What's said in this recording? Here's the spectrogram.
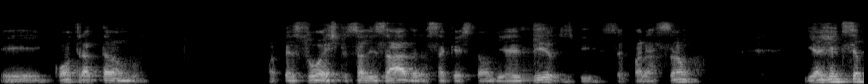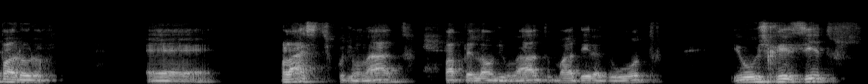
E contratamos uma pessoa especializada nessa questão de resíduos, de separação, e a gente separou é, plástico de um lado, papelão de um lado, madeira do outro, e os resíduos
